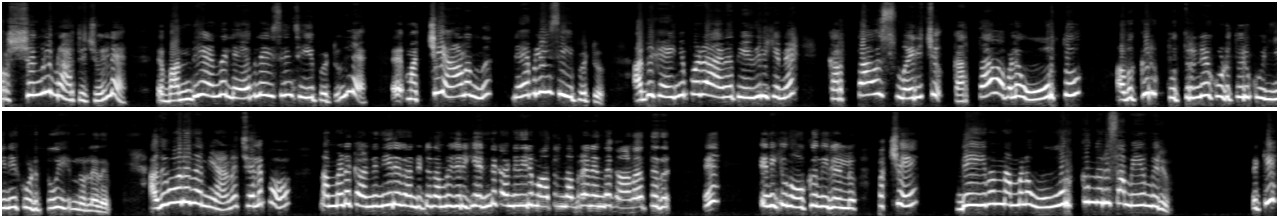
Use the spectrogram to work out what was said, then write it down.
വർഷങ്ങൾ പ്രാർത്ഥിച്ചു ഇല്ലേ വന്ധ്യയെന്ന് ലേബലൈസ് ചെയ്യപ്പെട്ടു ഇല്ലേ മച്ചയാണെന്ന് ലേബലൈസ് ചെയ്യപ്പെട്ടു. അത് കഴിഞ്ഞപ്പോഴാണ് എഴുതിയിരിക്കുന്നത് കർത്താവ് സ്മരിച്ചു. കർത്താവ് അവളെ ഓർത്തു. അവക്കൊരു പുത്രനെ കൊടുത്തു ഒരു കുഞ്ഞിനെ കൊടുത്തു എന്നുള്ളത്. അതുപോലെ തന്നെയാണ് ചിലപ്പോ നമ്മുടെ കണ്ണുനീര് കണ്ടിട്ട് നമ്മൾ വിചാരിക്കും എന്റെ കണ്ണുനീര് മാത്രം നമ്പരാൻ എന്താ കാണാത്തത്? ഏ? എനിക്ക് നോക്കുന്നില്ലല്ലോ. പക്ഷേ ദൈവം നമ്മളെ ഓർക്കുന്ന ഒരു സമയം വരും. ഓക്കെ?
